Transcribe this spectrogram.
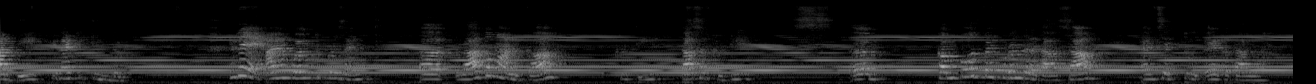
Derby, United Kingdom. Today I am going to present uh, Ragamalika Kriti, Dasa Kriti, uh, composed by Purandara Dasa and set to Ekatala.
